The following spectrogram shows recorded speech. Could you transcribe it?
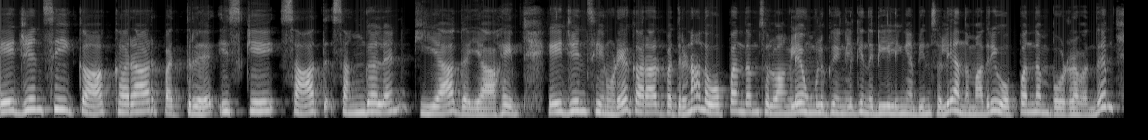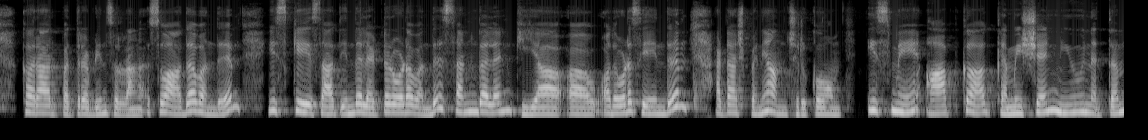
एजेंसी का करार पत्र इसके साथ संकलन किया गया है ஏஜென்சியினுடைய கரார் பத்திரனா அந்த ஒப்பந்தம் சொல்லுவாங்களே உங்களுக்கு எங்களுக்கு இந்த டீலிங் அப்படின்னு சொல்லி அந்த மாதிரி ஒப்பந்தம் போடுற வந்து கரார் பத்திர அப்படின்னு சொல்கிறாங்க ஸோ அதை வந்து இஸ்கே சாத் இந்த லெட்டரோட வந்து சன்கலன் கியா அஹ், அதோட சேர்ந்து அட்டாச் பண்ணி அனுப்பிச்சிருக்கோம் இஸ்மே ஆப்கா கமிஷன் न्यूनतम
